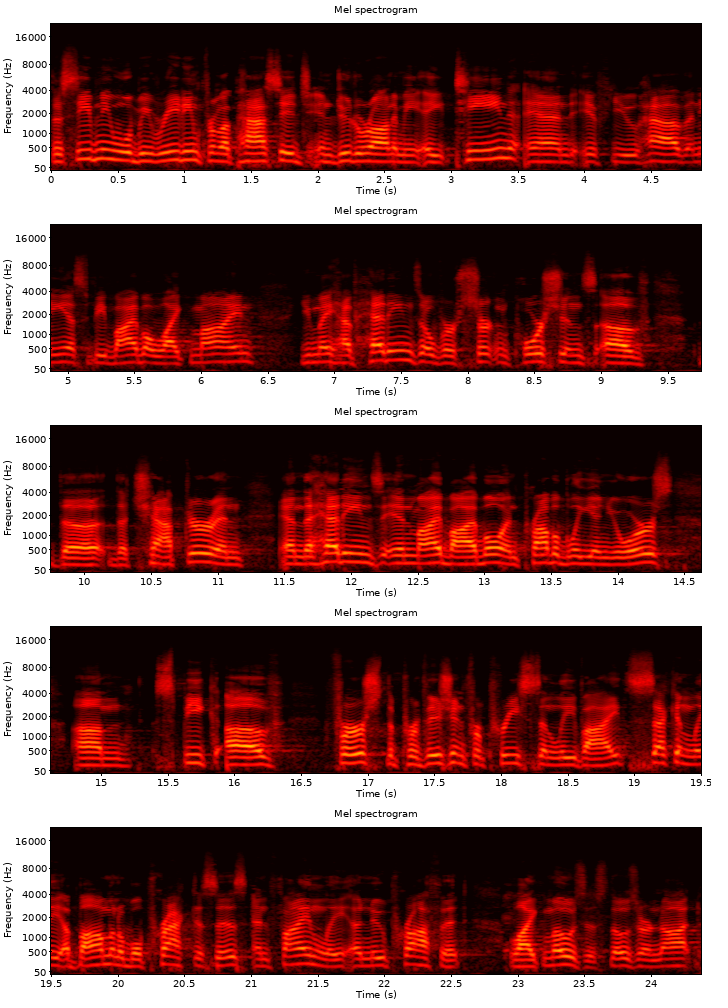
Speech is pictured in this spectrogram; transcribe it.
This evening we'll be reading from a passage in Deuteronomy 18, and if you have an ESV Bible like mine, you may have headings over certain portions of the, the chapter, and, and the headings in my Bible and probably in yours um, speak of first the provision for priests and Levites, secondly, abominable practices, and finally, a new prophet like Moses. Those are not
